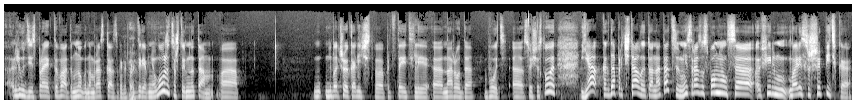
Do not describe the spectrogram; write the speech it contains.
э, люди из проекта ВАДА много нам рассказывали про деревню Лужица, что именно там э, небольшое количество представителей э, народа вот э, существует. Я, когда прочитала эту аннотацию, мне сразу вспомнился фильм Бориса Шипитько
